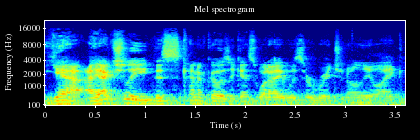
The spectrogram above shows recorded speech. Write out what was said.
Yeah, I actually this kind of goes against what I was originally like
